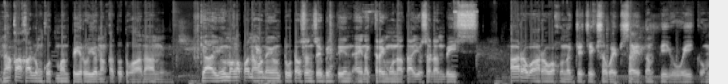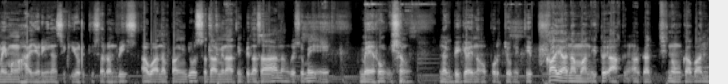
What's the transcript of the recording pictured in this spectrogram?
Nakakalungkot man pero yun ang katotohanan. Kaya yung mga panahon na yung 2017 ay nagtry muna tayo sa land base. Araw-araw ako nagche-check sa website ng PUA kung may mga hiring na security sa land base. Awa ng Panginoon sa dami nating pinasahan ng resume eh, merong isang nagbigay ng opportunity. Kaya naman ito'y aking agad sinunggaban.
